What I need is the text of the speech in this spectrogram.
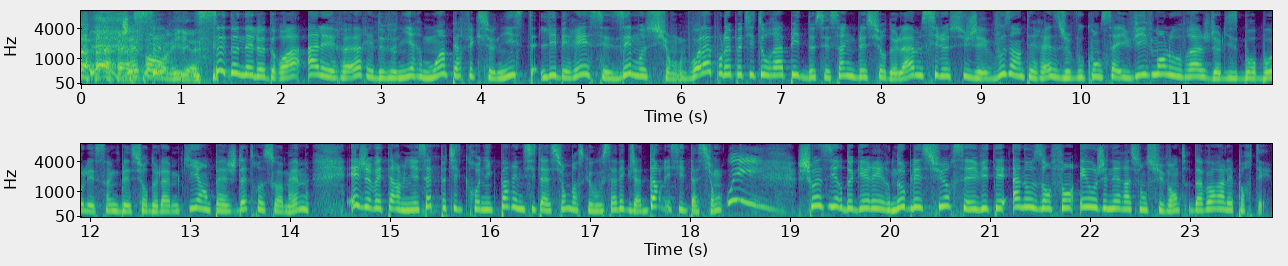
J'ai pas envie. Se donner le droit à l'erreur et devenir moins perfectionniste, libérer ses émotions. Voilà pour le petit tour rapide de ces 5 blessures de l'âme. Si le sujet vous intéresse, je vous conseille vivement l'ouvrage de Lise Bourbeau, Les 5 blessures de l'âme qui empêchent d'être soi-même. Et je vais terminer cette petite chronique par une citation parce que vous savez que j'adore les citations. Oui Choisir de guérir nos blessures, c'est éviter à nos enfants et aux générations suivantes d'avoir à les porter.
